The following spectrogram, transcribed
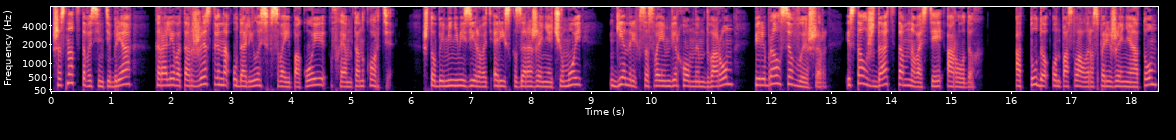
16 сентября королева торжественно удалилась в свои покои в Хэмптон-корте. Чтобы минимизировать риск заражения чумой, Генрих со своим верховным двором перебрался в Эшер и стал ждать там новостей о родах. Оттуда он послал распоряжение о том,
